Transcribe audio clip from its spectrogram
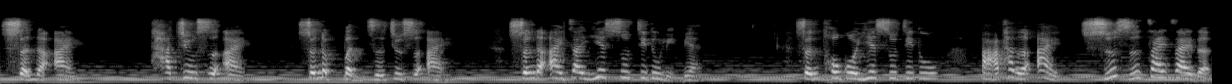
神的爱，它就是爱，神的本质就是爱，神的爱在耶稣基督里面，神透过耶稣基督。把他的爱实实在在的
